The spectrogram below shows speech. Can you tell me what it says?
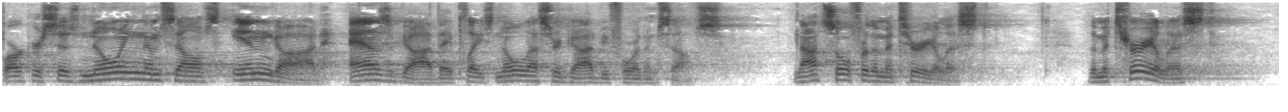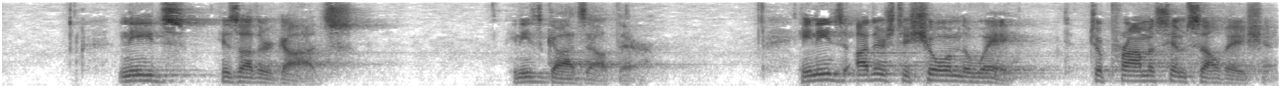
Barker says, knowing themselves in God, as God, they place no lesser God before themselves. Not so for the materialist. The materialist needs his other gods. He needs gods out there. He needs others to show him the way, to promise him salvation.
